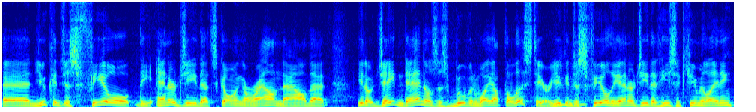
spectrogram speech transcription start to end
And you can just feel the energy that's going around now that, you know, Jayden Daniels is moving way up the list here. You mm-hmm. can just feel the energy that he's accumulating.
